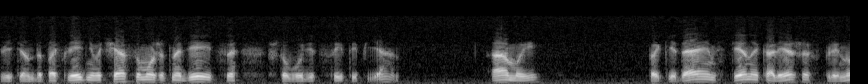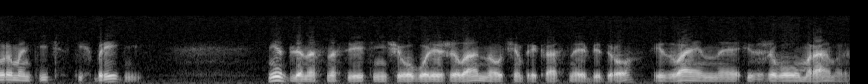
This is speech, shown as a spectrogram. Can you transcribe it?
ведь он до последнего часу может надеяться, что будет сыт и пьян. А мы покидаем стены коллежа в плену романтических бредней. Нет для нас на свете ничего более желанного, чем прекрасное бедро, изваянное из живого мрамора.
